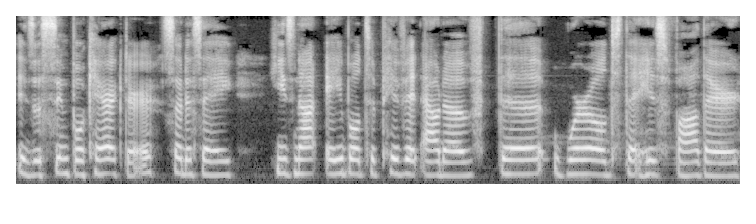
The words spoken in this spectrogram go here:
is a simple character. So to say, he's not able to pivot out of the world that his father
